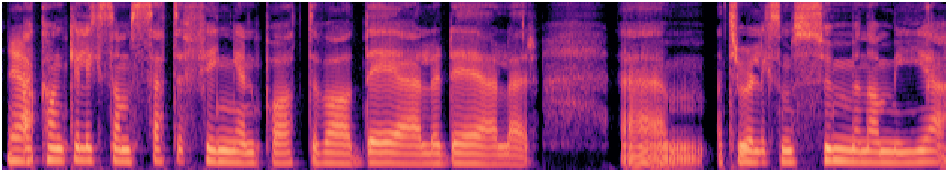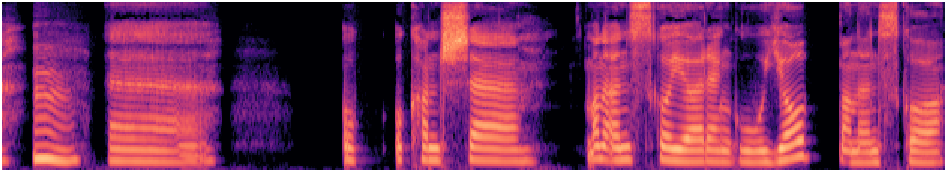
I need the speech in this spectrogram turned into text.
Ja. Jeg kan ikke liksom sette fingeren på at det var det eller det eller um, Jeg tror det er liksom summen av mye. Mm. Uh, og, og kanskje man ønsker å gjøre en god jobb, man ønsker å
